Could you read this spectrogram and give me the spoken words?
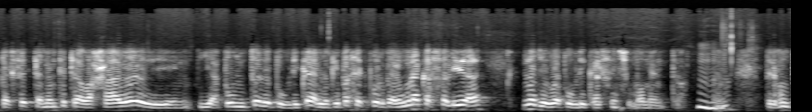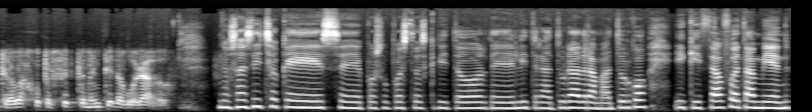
perfectamente trabajado y, a punto de publicar. Lo que pasa es que por alguna casualidad no llegó a publicarse en su momento, pero es un trabajo perfectamente elaborado. Nos has dicho que es, eh, por supuesto, escritor de literatura, dramaturgo y quizá fue también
